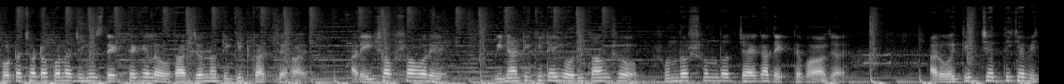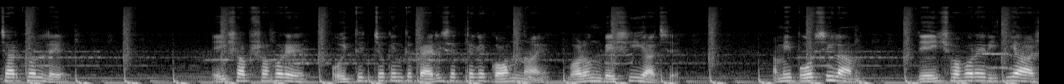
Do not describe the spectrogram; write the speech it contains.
ছোট ছোট কোনো জিনিস দেখতে গেলেও তার জন্য টিকিট কাটতে হয়। আর এই সব শহরে বিনা টিকিটেই অধিকাংশ সুন্দর সুন্দর জায়গা দেখতে পাওয়া যায়। আর ঐতিহ্যের দিকে বিচার করলে এই সব শহরে ঐতিহ্য কিন্তু প্যারিসের থেকে কম নয়, বরং বেশিই আছে। আমি পড়ছিলাম যে এই শহরের ইতিহাস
